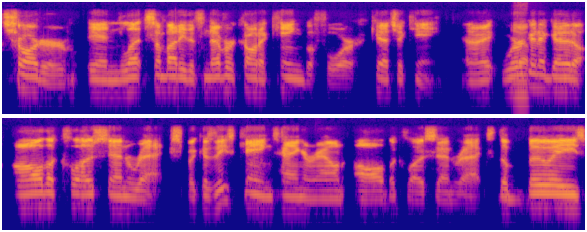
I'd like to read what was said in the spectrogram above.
charter and let somebody that's never caught a king before catch a king, all right, we're Yep. going to go to all the close in wrecks because these kings hang around all the close in wrecks, the buoys,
